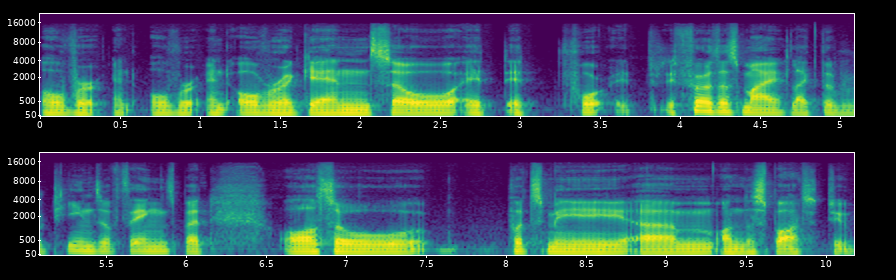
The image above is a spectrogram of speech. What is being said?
over and over and over again. So it it for it, it furthers my like the routines of things, but also puts me um, on the spot to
